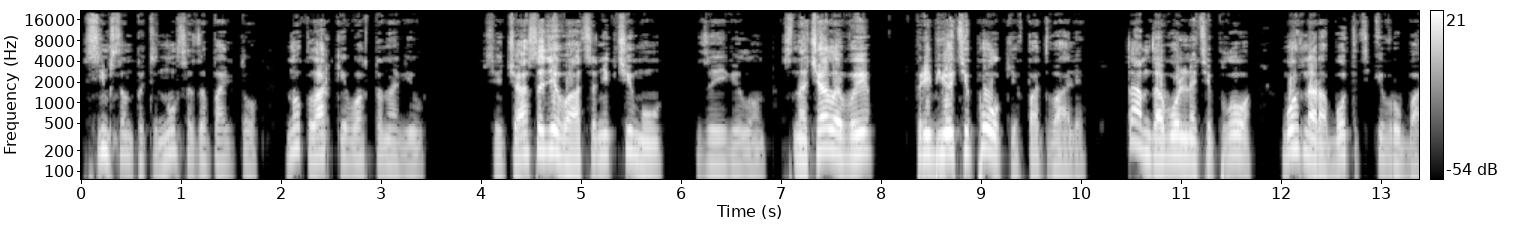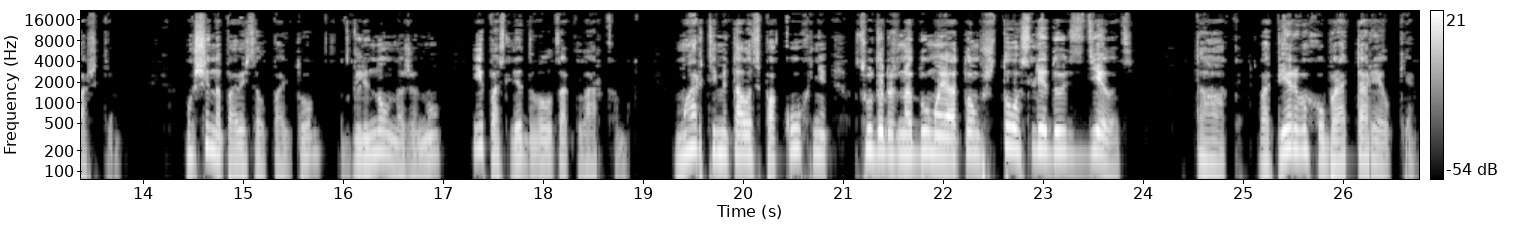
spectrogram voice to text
Симпсон потянулся за пальто, но Кларк его остановил. Сейчас одеваться ни к чему, заявил он. Сначала вы прибьете полки в подвале. Там довольно тепло, можно работать и в рубашке. Мужчина повесил пальто, взглянул на жену и последовал за Кларком. Марти металась по кухне, судорожно думая о том, что следует сделать. Так, во-первых, убрать тарелки.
